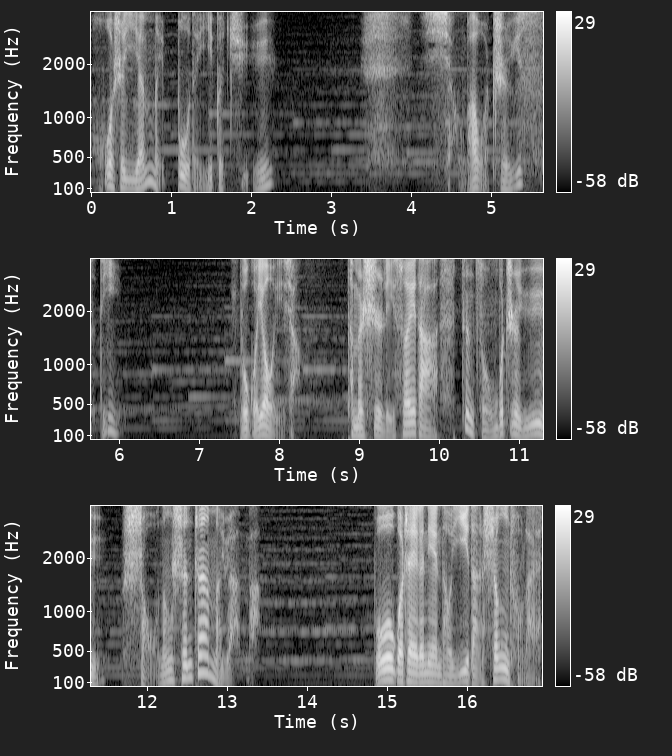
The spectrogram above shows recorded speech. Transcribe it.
或是严美部的一个局，想把我置于死地。不过又一想，他们势力虽大，但总不至于手能伸这么远吧？不过，这个念头一旦生出来，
